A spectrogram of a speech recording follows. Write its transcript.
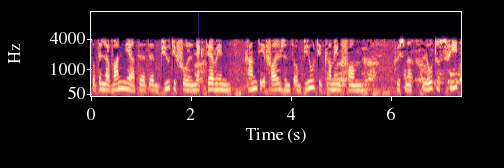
So the lavanya, the, the beautiful nectarine kanti effulgence or beauty coming from Krishna's lotus feet,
